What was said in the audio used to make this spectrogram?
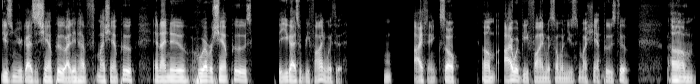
using your guys' shampoo. I didn't have my shampoo, and I knew whoever shampoos that you guys would be fine with it. I think so. Um, I would be fine with someone using my shampoos too. Um,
